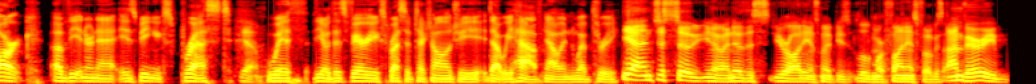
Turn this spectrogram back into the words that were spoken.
arc of the internet is being expressed yeah. with you know this very expressive technology that we have now in web 3 yeah and just so you know i know this your audience might be a little more finance focused i'm very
